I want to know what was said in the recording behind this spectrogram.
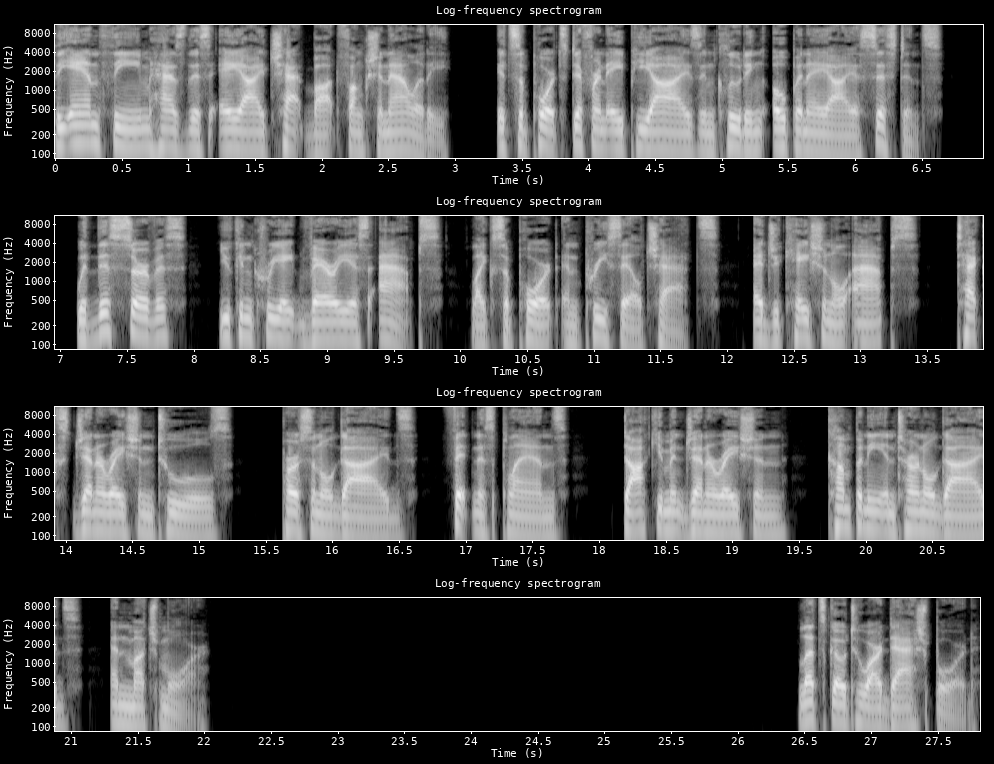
The Ann theme has this AI chatbot functionality. It supports different APIs, including OpenAI Assistants. With this service, you can create various apps, like support and presale chats, educational apps, text generation tools, personal guides, fitness plans, document generation, company internal guides, and much more. Let's go to our dashboard.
